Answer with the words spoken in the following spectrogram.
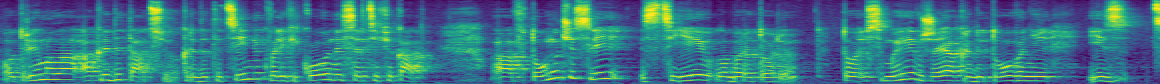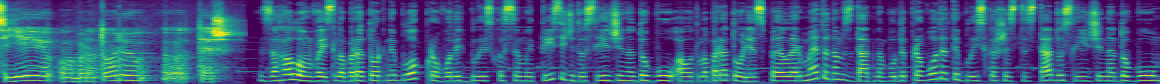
отримала акредитацію, акредитаційний кваліфікований сертифікат, в тому числі з цією лабораторією. Тобто ми вже акредитовані із цією лабораторією е, теж. Загалом весь лабораторний блок проводить близько 7 тисяч досліджень на добу, а от лабораторія з ПЛР методом здатна буде проводити близько 600 досліджень на добу.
